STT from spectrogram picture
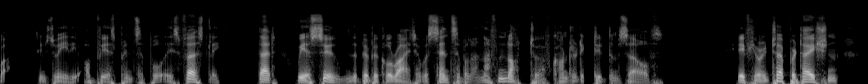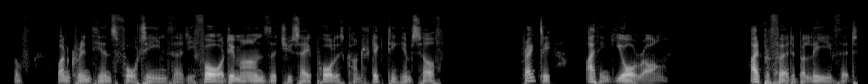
Well, it seems to me the obvious principle is firstly that we assume the biblical writer was sensible enough not to have contradicted themselves. If your interpretation of 1 Corinthians 14:34 demands that you say Paul is contradicting himself, frankly, I think you're wrong. I'd prefer to believe that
